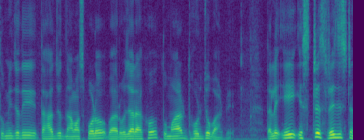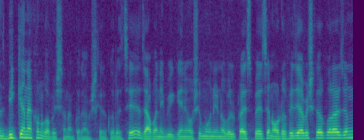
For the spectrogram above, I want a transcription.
তুমি যদি তাহাজুদ নামাজ পড়ো বা রোজা রাখো তোমার ধৈর্য বাড়বে। তাহলে এই স্ট্রেস রেজিস্ট্যান্স বিজ্ঞান এখন গবেষণা করে আবিষ্কার করেছে। জাপানি বিজ্ঞানী অসীমনি নোবেল প্রাইজ পেয়েছেন অটোফেজি আবিষ্কার করার জন্য।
